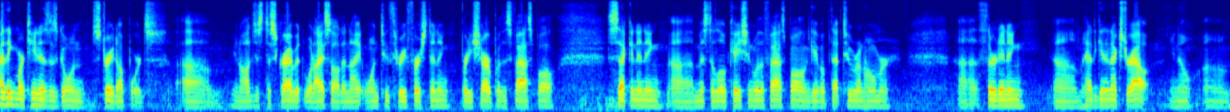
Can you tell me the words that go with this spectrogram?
I think Martinez is going straight upwards. Um, you know, I'll just describe it what I saw tonight. One, two, three, first inning, pretty sharp with his fastball. Second inning, uh, missed a location with a fastball and gave up that two-run homer. Uh, third inning, um, had to get an extra out, you know, um,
